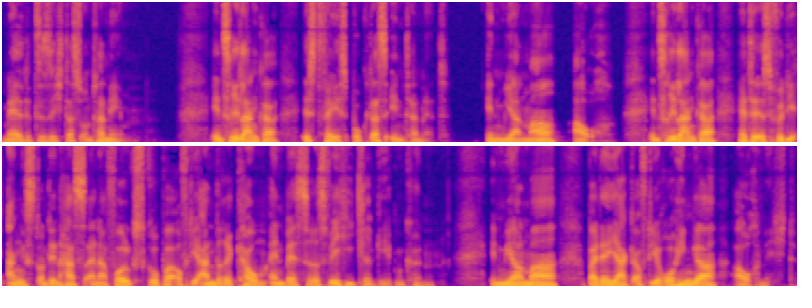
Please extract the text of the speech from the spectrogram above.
meldete sich das Unternehmen. In Sri Lanka ist Facebook das Internet. In Myanmar auch. In Sri Lanka hätte es für die Angst und den Hass einer Volksgruppe auf die andere kaum ein besseres Vehikel geben können. In Myanmar, bei der Jagd auf die Rohingya auch nicht.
